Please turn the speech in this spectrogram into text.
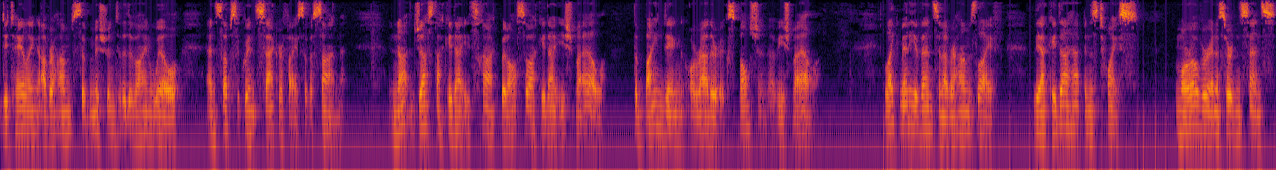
detailing Abraham's submission to the divine will and subsequent sacrifice of a son. Not just Akedat Yitzchak, but also Akedat Ishmael, the binding, or rather expulsion, of Ishmael. Like many events in Abraham's life, the Akedah happens twice. Moreover, in a certain sense,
